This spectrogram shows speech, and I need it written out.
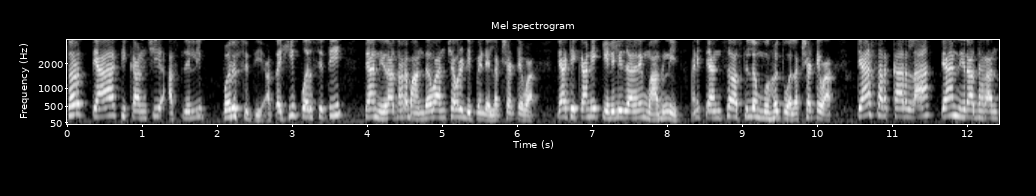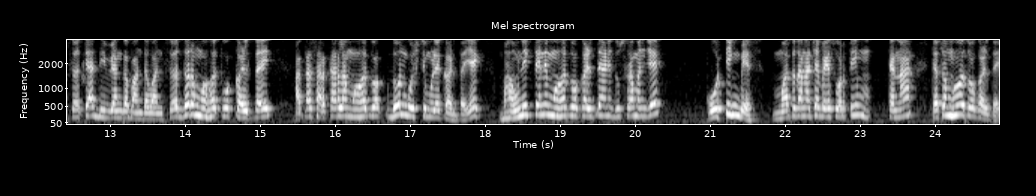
तर त्या ठिकाणची असलेली परिस्थिती आता ही परिस्थिती त्या निराधार बांधवांच्यावर डिपेंड आहे लक्षात ठेवा. त्या ठिकाणी केलेली जाणारी मागणी आणि त्यांचं असलेलं महत्त्व लक्षात ठेवा. त्या सरकारला त्या निराधारांचं त्या दिव्यांग बांधवांचं जर महत्त्व कळतंय आता सरकारला महत्त्व दोन गोष्टीमुळे कळतं. एक भावनिकतेने महत्त्व कळतं आणि दुसरा म्हणजे वोटिंग बेस मतदानाच्या बेसवरती त्यांना त्याचं महत्त्व कळतंय.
